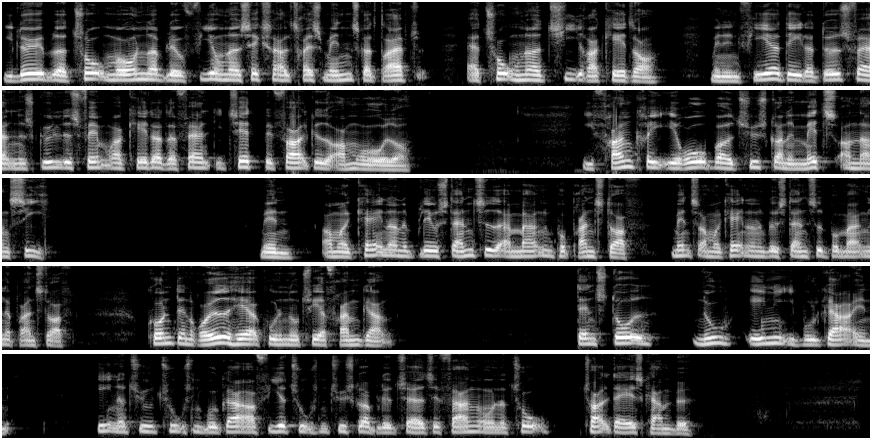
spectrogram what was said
I løbet af to måneder blev 456 mennesker dræbt af 210 raketter, men en fjerdedel af dødsfaldene skyldtes fem raketter, der faldt i tæt befolkede områder. I Frankrig erobrede tyskerne Metz og Nancy, men amerikanerne blev stanset af mangel på brændstof, mens amerikanerne blev stanset på mangel af brændstof. Kun den røde her kunne notere fremgang. Den stod nu inde i Bulgarien. 21.000 bulgarer og 4.000 tyskere blev taget til fange under to 12 dages kampe.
